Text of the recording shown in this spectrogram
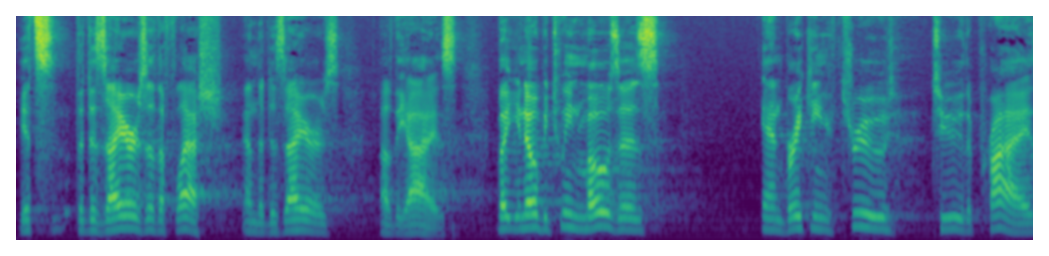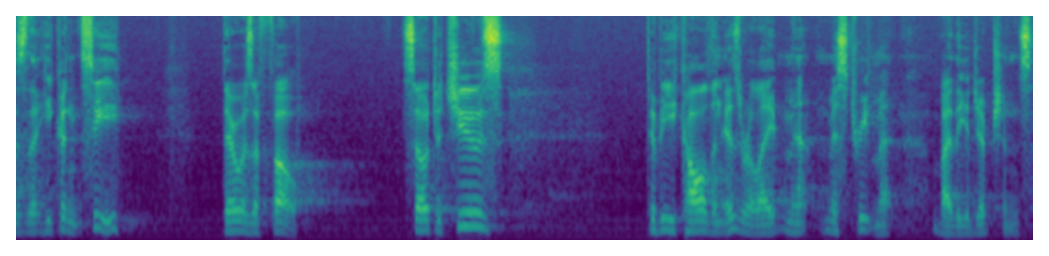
It's the desires of the flesh and the desires of the eyes. But you know, between Moses and breaking through to the prize that he couldn't see, there was a foe. So to choose to be called an Israelite meant mistreatment by the Egyptians.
